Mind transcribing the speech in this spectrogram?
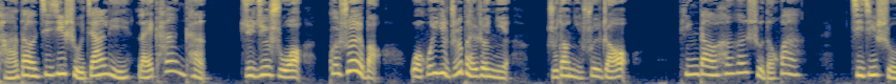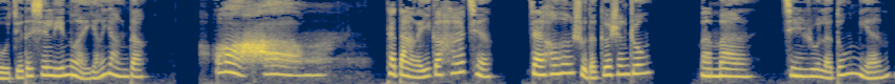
爬到鸡鸡鼠家里来看看。鸡鸡鼠，快睡吧，我会一直陪着你，直到你睡着。听到哼哼鼠的话，鸡鸡鼠觉得心里暖洋洋的。啊！他打了一个哈欠，在哼哼鼠的歌声中。慢慢进入了冬眠。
